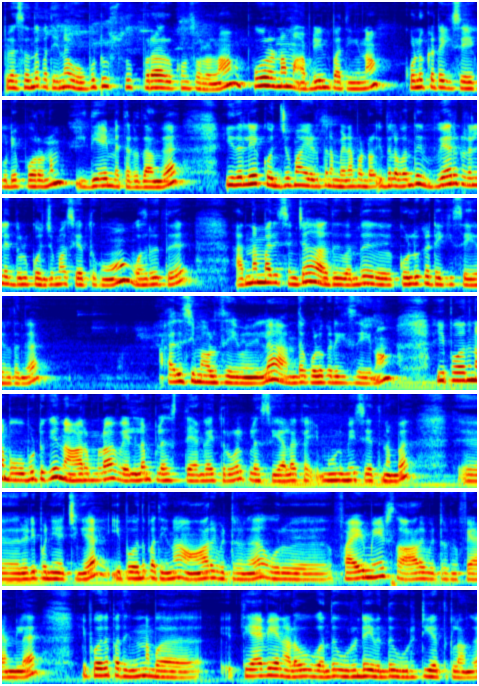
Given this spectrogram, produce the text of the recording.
ப்ளஸ் வந்து பார்த்திங்கன்னா ஒவ்வொட்டும் சூப்பராக இருக்கும்னு சொல்லலாம். பூரணம் அப்படின்னு பார்த்திங்கன்னா கொழுக்கட்டைக்கு செய்யக்கூடிய பூரணம் இதே மெத்தடு தாங்க. இதிலே கொஞ்சமாக எடுத்து நம்ம என்ன பண்ணுறோம் இதில் வந்து வேர்க்கடலை தூள் கொஞ்சமாக சேர்த்துக்குவோம் வறுத்து. அந்த மாதிரி செஞ்சால் அது வந்து கொழுக்கட்டைக்கு செய்கிறதுங்க அரிசி மாவில் செய்வோம் இல்லை அந்த கொழுக்கட்டைக்கு செய்யணும். இப்போ வந்து நம்ம ஒவ்வொட்டுக்கு நார்மலாக வெள்ளம் ப்ளஸ் தேங்காய் துருவல் ப்ளஸ் ஏலக்காய் மூணுமே சேர்த்து நம்ம ரெடி பண்ணியாச்சுங்க. இப்போ வந்து பார்த்திங்கன்னா ஆற விட்டுருங்க. ஒரு ஃபைவ் மினிட்ஸ் ஆற விட்டுருங்க ஃபேனில் இப்போ வந்து பார்த்திங்கன்னா நம்ம தேவையான அளவு வந்து உருண்டை வந்து உருட்டி எடுத்துக்கலாங்க.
